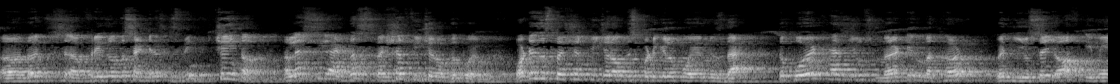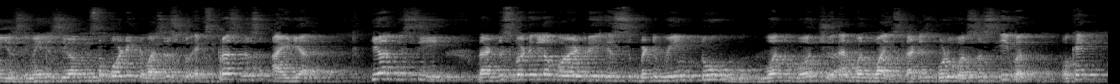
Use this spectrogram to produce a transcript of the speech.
uh, the phrase of the sentence is being changed now. Now let's see at the special feature of the poem. What is the special feature of this particular poem is that the poet has used narrative method with usage of images. Images here means devices to express this idea. Here we see that this particular poetry is between two, one virtue and one vice, that is good versus evil. Okay.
